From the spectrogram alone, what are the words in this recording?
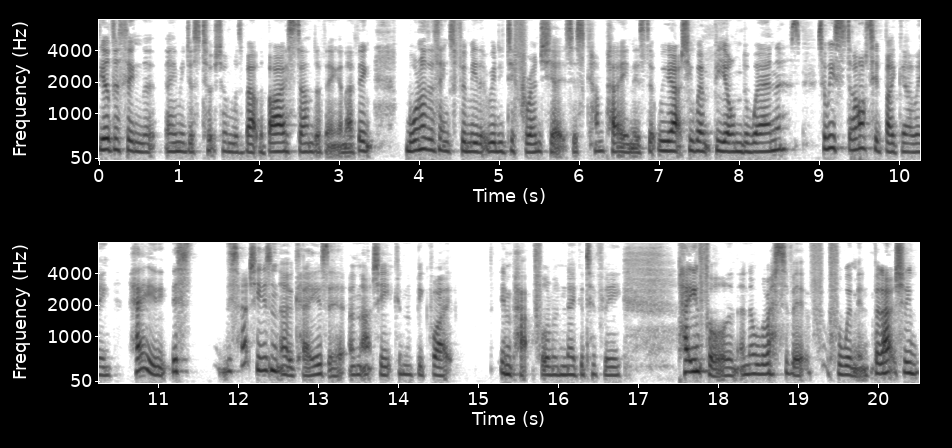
The other thing that Amy just touched on was about the bystander thing. And I think one of the things for me that really differentiates this campaign is that we actually went beyond awareness. So we started by going, hey, this this actually isn't okay, is it? And actually it can be quite impactful and negatively painful and, and all the rest of it f- for women. But actually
